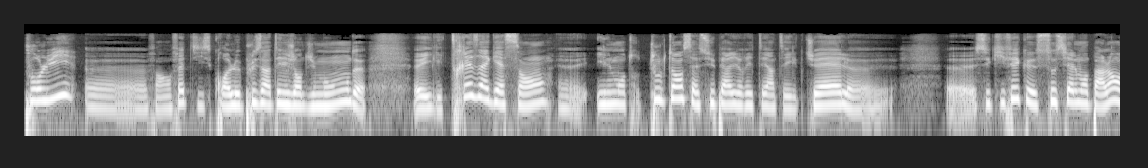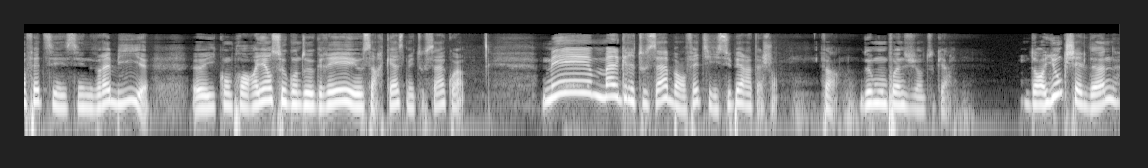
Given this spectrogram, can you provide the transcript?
Pour lui, euh, en fait, il se croit le plus intelligent du monde. euh, il est très agaçant. euh, il montre tout le temps sa supériorité intellectuelle, euh, ce qui fait que socialement parlant, en fait, c'est une vraie bille. Il comprend rien au second degré et au sarcasme et tout ça, quoi. Mais malgré tout ça, bah en fait, il est super attachant. Enfin, de mon point de vue en tout cas. Dans Young Sheldon,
